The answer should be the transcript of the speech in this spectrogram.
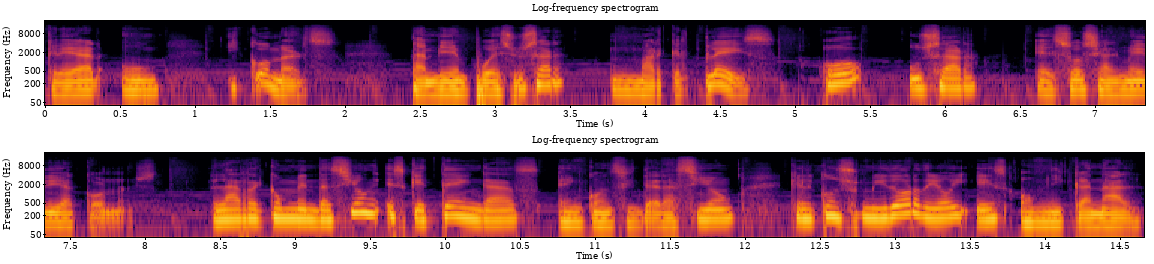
crear un e-commerce. También puedes usar un marketplace o usar el social media commerce. La recomendación es que tengas en consideración que el consumidor de hoy es omnicanal,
